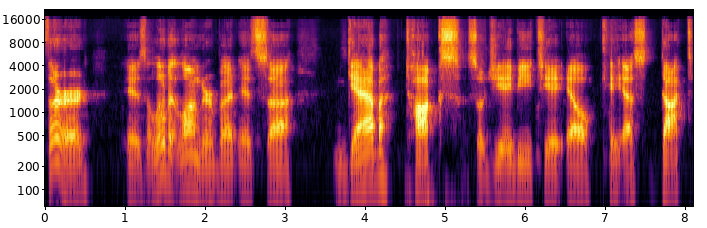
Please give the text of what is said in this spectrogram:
third is a little bit longer, but it's uh, Gab Talks, so G A B T A L K S dot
